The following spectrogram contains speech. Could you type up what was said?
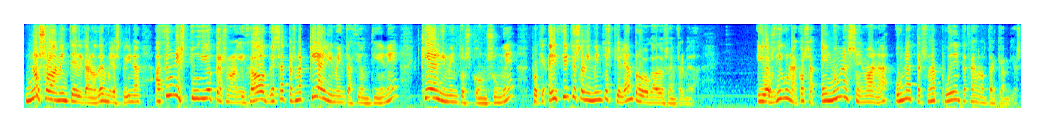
no solamente el ganoderma y la aspirina, hacer un estudio personalizado de esa persona, qué alimentación tiene, qué alimentos consume, porque hay ciertos alimentos que le han provocado esa enfermedad. Y os digo una cosa, en una semana una persona puede empezar a notar cambios.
